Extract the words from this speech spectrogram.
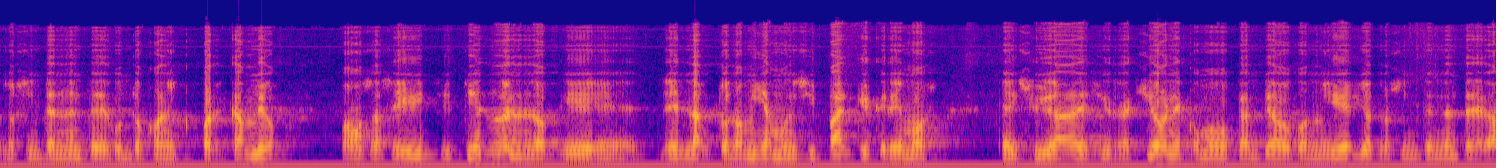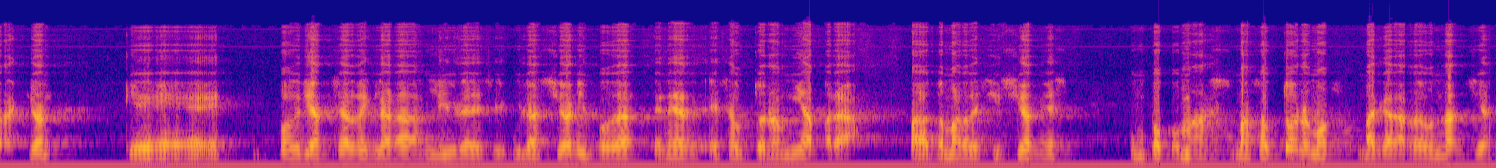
los intendentes de Juntos con el, Cambio vamos a seguir insistiendo en lo que es la autonomía municipal, que creemos que hay ciudades y regiones, como hemos planteado con Miguel y otros intendentes de la región, que podrían ser declaradas libres de circulación y poder tener esa autonomía para, para tomar decisiones un poco más, más autónomos, valga la redundancia,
